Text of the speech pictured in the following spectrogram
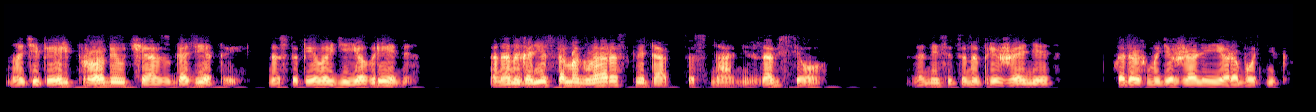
Но теперь пробил час газеты, наступило ее время. Она наконец-то могла расквитаться с нами за все. За месяцы напряжения, в которых мы держали ее работников.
